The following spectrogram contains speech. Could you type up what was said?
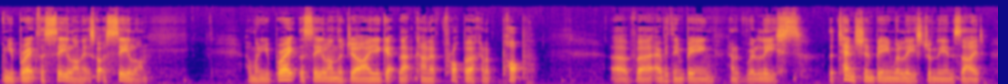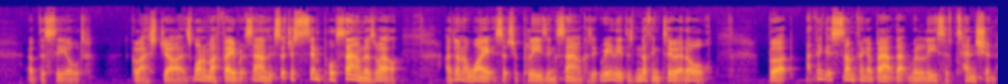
when you break the seal on it, it's got a seal on. And when you break the seal on the jar, you get that kind of proper kind of pop of uh, everything being kind of released, the tension being released from the inside of the sealed glass jar. It's one of my favourite sounds. It's such a simple sound as well. I don't know why it's such a pleasing sound because it really there's nothing to it at all. But I think it's something about that release of tension.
